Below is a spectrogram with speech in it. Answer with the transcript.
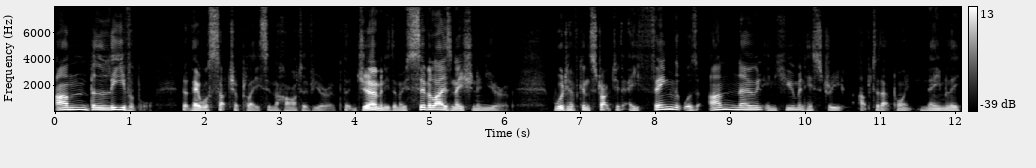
unbelievable that there was such a place in the heart of Europe, that Germany, the most civilized nation in Europe, would have constructed a thing that was unknown in human history up to that point, namely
